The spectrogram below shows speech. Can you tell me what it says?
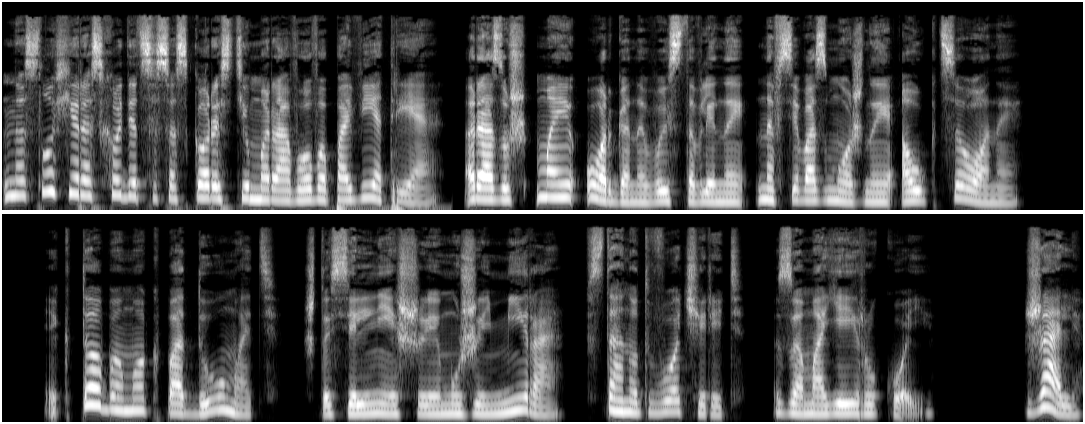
Но слухи расходятся со скоростью морового поветрия, раз уж мои органы выставлены на всевозможные аукционы. И кто бы мог подумать, что сильнейшие мужи мира встанут в очередь за моей рукой. Жаль,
